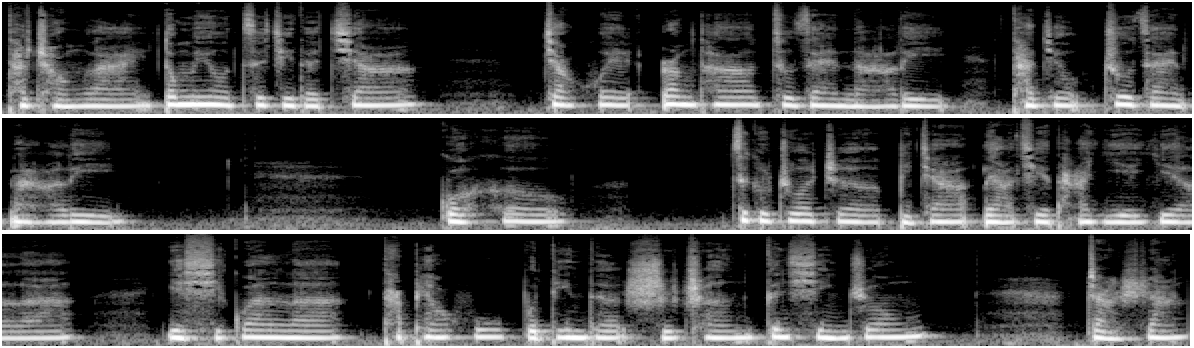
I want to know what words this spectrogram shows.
他从来都没有自己的家，教会让他住在哪里，他就住在哪里。过后。这个作者比较了解他爷爷了，也习惯了他飘忽不定的时辰跟行踪。早上，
